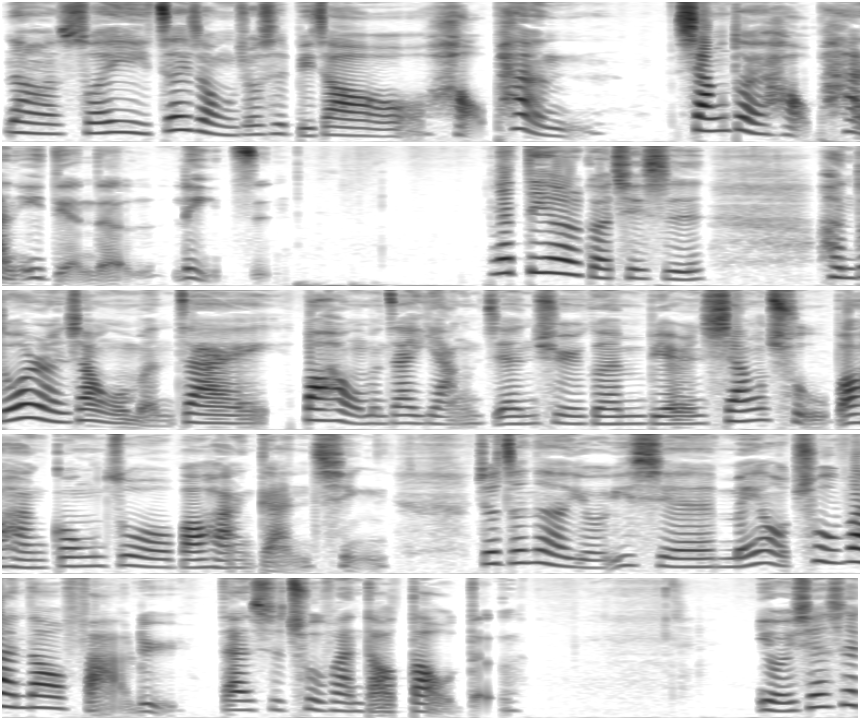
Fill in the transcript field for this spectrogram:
那所以这种就是比较好判，相对好判一点的例子。那第二个，其实很多人像我们在。包含我们在阳间去跟别人相处，包含工作，包含感情，就真的有一些没有触犯到法律，但是触犯到道德。有一些是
